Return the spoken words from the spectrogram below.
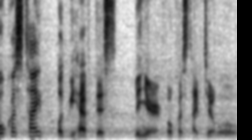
focus type, but we have this linear focus type 2. Whoa.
